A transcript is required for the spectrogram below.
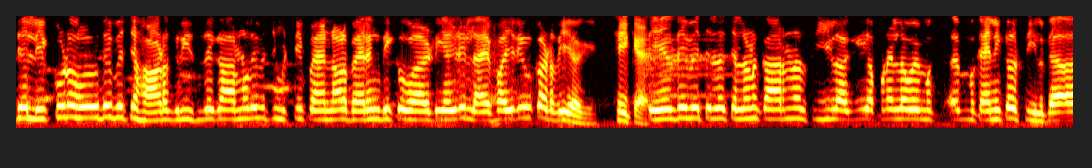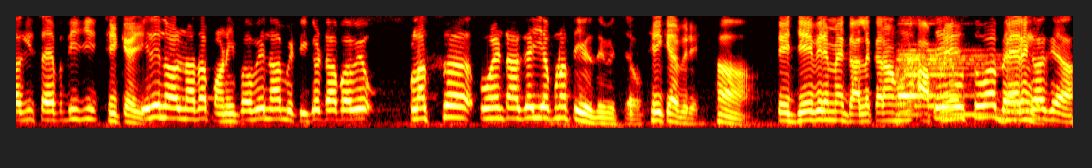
ਤੇ ਲਿਕੁਇਡ ਉਹਦੇ ਵਿੱਚ ਹਾਰਡ ਗਰੀਸ ਦੇ ਕਾਰਨ ਉਹਦੇ ਵਿੱਚ ਮਿੱਟੀ ਪੈਣ ਨਾਲ ਬੈਰਿੰਗ ਦੀ ਕੁਆਲਿਟੀ ਆ ਜਿਹੜੀ ਲਾਈਫ ਆ ਜਿਹੜੀ ਉਹ ਘਟਦੀ ਹੈਗੀ। ਠੀਕ ਹੈ। ਤੇਲ ਦੇ ਵਿੱਚ ਚੱਲਣ ਕਾਰਨ ਸੀਲ ਆ ਗਈ ਆਪਣੇ ਲਵੇ ਮਕੈਨੀਕਲ ਸੀਲ ਆ ਗਈ ਸੈਪ ਦੀ ਜੀ। ਠੀਕ ਹੈ ਜੀ। ਇਹਦੇ ਨਾਲ ਨਾ ਤਾਂ ਪਾਣੀ ਪਵੇ ਨਾ ਮਿੱਟੀ ਘਟਾ ਪਵੇ ਪਲੱਸ ਪੁਆਇੰਟ ਆ ਗਿਆ ਜੀ ਆਪਣਾ ਤੇਲ ਦੇ ਵਿੱਚ। ਆ। ਠੀਕ ਹੈ ਵੀਰੇ। ਹਾਂ। ਤੇ ਜੇ ਵੀਰੇ ਮੈਂ ਗੱਲ ਕਰਾਂ ਹੁਣ ਆਪਣੇ ਉਸ ਤੋਂ ਬਾਅਦ ਬੈਰਿੰਗ ਆ ਗਿਆ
